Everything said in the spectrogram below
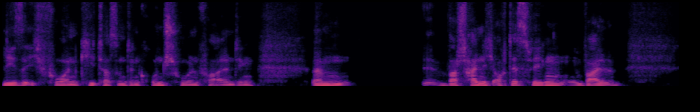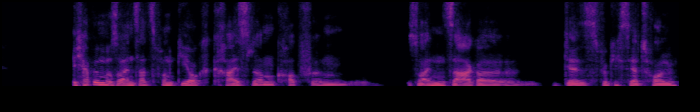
lese ich vor in Kitas und in Grundschulen vor allen Dingen. Ähm, äh, wahrscheinlich auch deswegen, weil ich habe immer so einen Satz von Georg Kreisler im Kopf, ähm, so einen Sager, der ist wirklich sehr toll.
